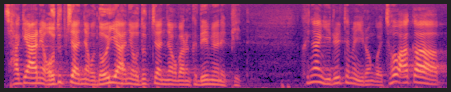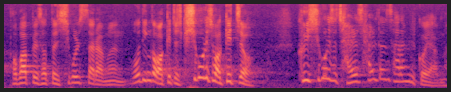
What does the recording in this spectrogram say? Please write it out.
자기 안에 어둡지 않냐고 너희 안에 어둡지 않냐고 말하는 그 내면의 빛. 그냥 이를테면 이런 거예요. 저 아까 법 앞에 섰던 시골 사람은 어딘가 왔겠죠. 시골에서 왔겠죠. 그 시골에서 잘 살던 사람일 거예요 아마.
